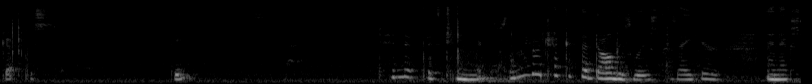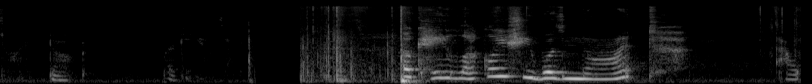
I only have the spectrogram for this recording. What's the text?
get this thing. 10 to 15 minutes. Let me go check if the dog is loose because I hear my next door dog Okay, luckily she was not out.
